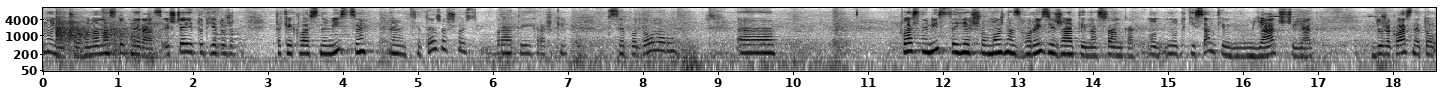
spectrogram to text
Ну нічого, на наступний раз. І ще тут є дуже таке класне місце. Це теж щось брати іграшки. Все по долару. Е, Класне місце є, що можна згори з'їжджати на санках. Ну, ну такі санки, м'яч чи як. Дуже класне, то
